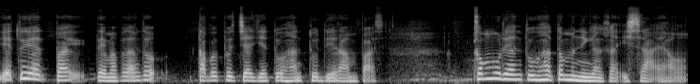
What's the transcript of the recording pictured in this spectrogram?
yaitu ya baik tema pertama itu tabut perjanjian Tuhan tuh dirampas kemudian Tuhan tuh meninggalkan Israel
